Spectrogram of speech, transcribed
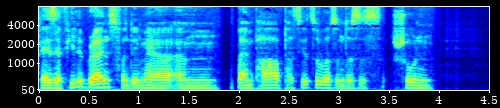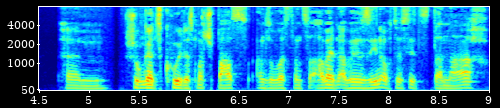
sehr, sehr viele Brands, von dem her ähm, beim Paar passiert sowas und das ist schon, ähm, schon ganz cool. Das macht Spaß, an sowas dann zu arbeiten. Aber wir sehen auch, dass jetzt danach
